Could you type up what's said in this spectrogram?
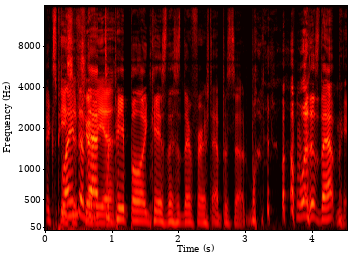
Explain of to that to people in case this is their first episode. What what does that mean?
